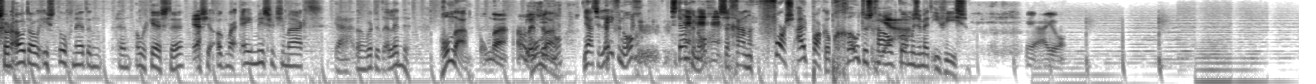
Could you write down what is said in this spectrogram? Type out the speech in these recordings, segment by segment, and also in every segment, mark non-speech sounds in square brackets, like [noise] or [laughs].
zo'n auto is toch net een, een orkest, hè? Als je ook maar één missertje maakt, ja, dan wordt het ellende. Honda. Honda. Oh, leven ze Honda. nog? Ja, ze leven nog. Sterker nog, ze gaan fors uitpakken. Op grote schaal Ja. komen ze met EV's. Ja, joh.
